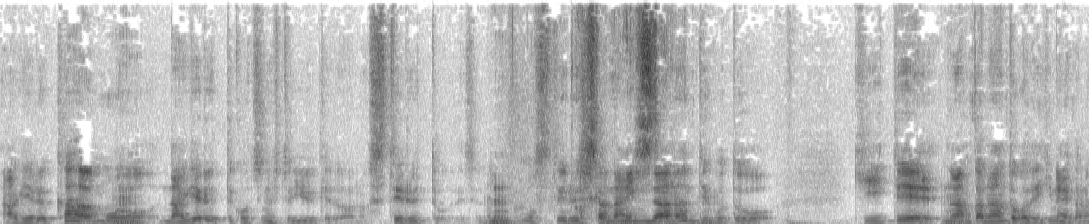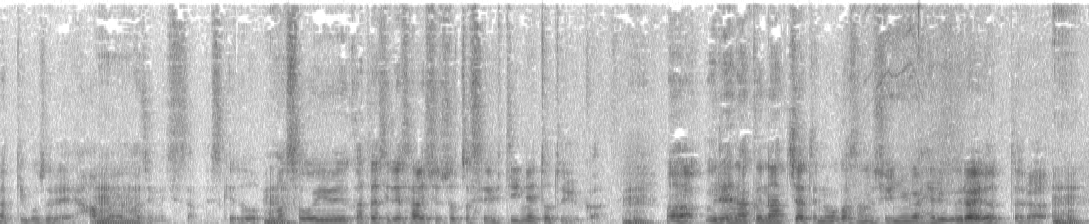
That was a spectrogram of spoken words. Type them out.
あげるかもう投げるってこっちの人言うけどあの捨てるってことですよね、うん。もう捨てるしかないんだなんていうことを聞いて、うん。なんかなんとかできないかなっていうことで販売を始めてたんですけど、うん。まあ、そういう形で最初ちょっとセーフティーネットというか、うん。まあ、売れなくなっちゃって農家さんの収入が減るぐらいだったら、うん。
